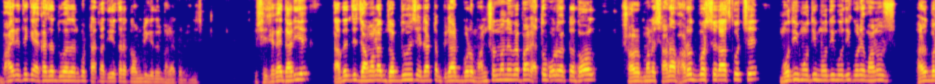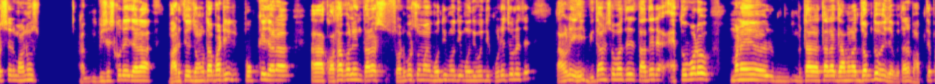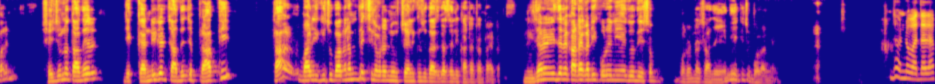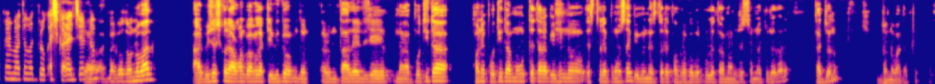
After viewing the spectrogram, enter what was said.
বাইরে থেকে এক হাজার, দু হাজার করে টাকা দিয়ে তারা কাউন্টিং কেন্দ্র ভাড়া করে নিয়েছে। সে জায়গায় দাঁড়িয়ে তাদের যে জামানত জব্দ হয়েছে, এটা একটা বিরাট বড় মান সম্মানের ব্যাপার। এত বড় একটা দল মানে সারা ভারতবর্ষে রাজ করছে। মোদি মোদি মোদি মোদি করে মানুষ, ভারতবর্ষের মানুষ বিশেষ করে যারা ভারতীয় জনতা পার্টির পক্ষে যারা আহ, কথা বলেন তারা সর্বসময় মোদি মোদি মোদি মোদি করে চলেছে। তাহলে এই বিধানসভাতে তাদের এত বড় মানে তারা তারা জামানত জব্দ হয়ে যাবে তারা ভাবতে পারেন। সেই জন্য তাদের যে ক্যান্ডিডেট তাদের যে প্রার্থী তার বাড়ির কিছু বাগান আমি দেখছিলাম একটা নিউজ চ্যানেল কিছু গাছগাছালি কাটা টাটা এটা। নিজেরা নিজেরা কাটাকাটি করে নিয়ে যদি এসব ঘটনা সাজায় এ নিয়ে কিছু বলার নেই। ধন্যবাদ দাদা আপনার মতামত প্রকাশ করার জন্য। আপনাকেও ধন্যবাদ। আর বিশেষ করে আমার বাংলা টিভিকেও কারণ তাদের যে প্রতিটা ক্ষণে প্রতিটা মুহূর্তে তারা বিভিন্ন স্তরে পৌঁছায়, বিভিন্ন স্তরে খবরাখবরগুলো তারা মানুষের সামনে তুলে ধরে। তার জন্য ধন্যবাদ আপনাকে।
